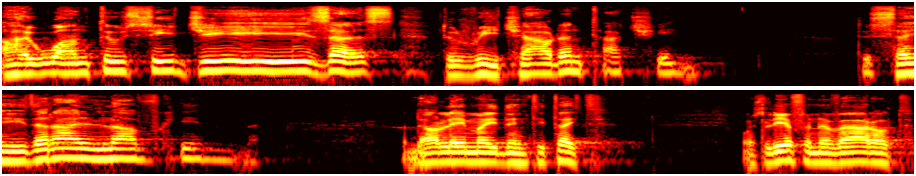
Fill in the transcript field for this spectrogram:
I want to see Jesus, to reach out and touch him. To say that I love him. En daar lê my identiteit. Ons leef in 'n wêreld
